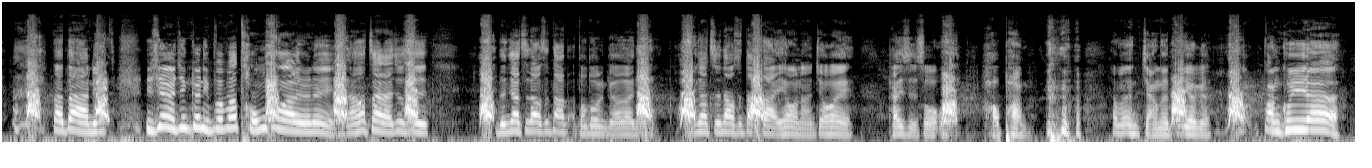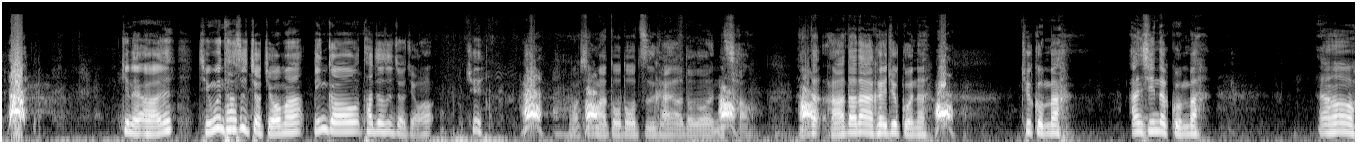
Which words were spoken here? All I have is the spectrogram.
大大，你你现在已经跟你爸爸同化了呢。然后再来就是，人家知道是大大，多多你不要乱讲。人家知道是大大以后呢，就会开始说：“哇，好胖。”他们讲的第二个放亏了。进来啊！请问他是九九吗？bingo，他就是九九。去。我先把多多支开啊！多多很吵。好的，好，大大可以去滚了，去滚吧，安心的滚吧。然后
